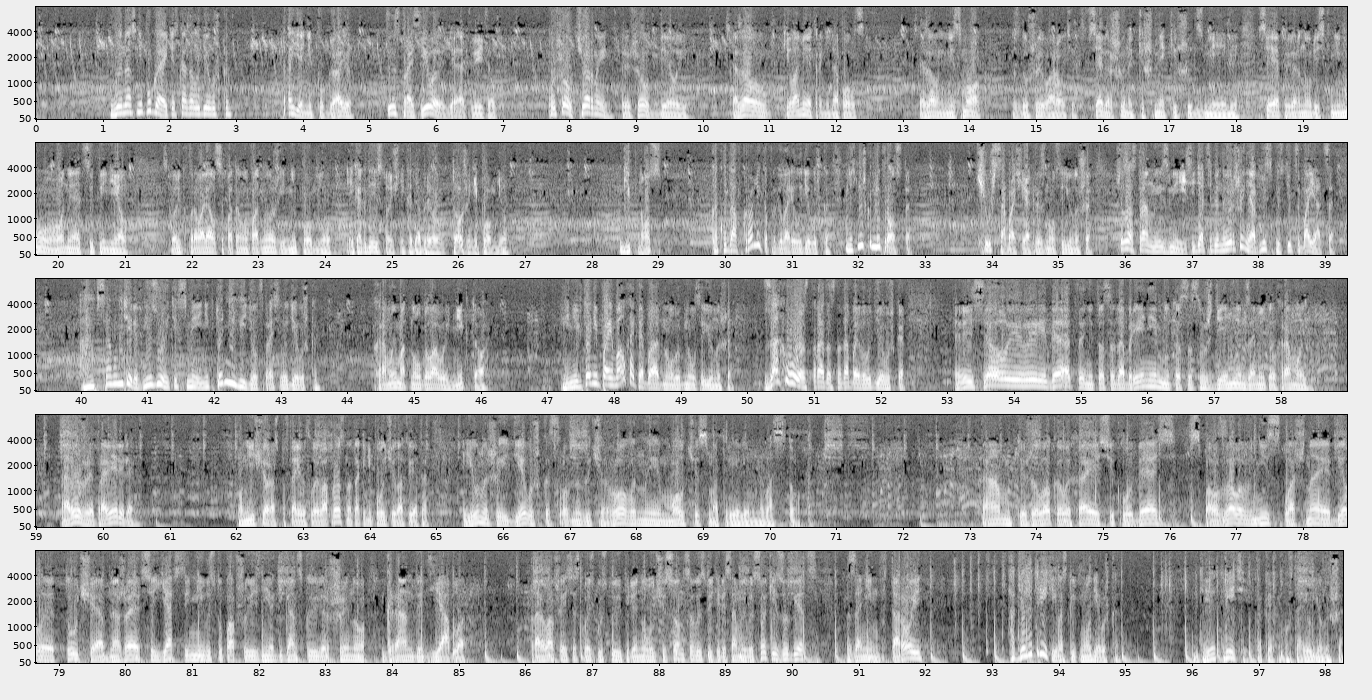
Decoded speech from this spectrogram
«Вы нас не пугаете», — сказала девушка. «А я не пугаю. Ты спросила, я ответил. Ушел черный, пришел белый. Сказал, километра не дополз. Сказал, не смог, с души воротит. Вся вершина кишмя кишит змеями. Все повернулись к нему, он и оцепенел. Сколько провалялся потом у подножья, не помнил. И когда источник одобрел, тоже не помнил. «Гипноз?» «Как удав кролика?» — проговорила девушка. «Не слишком ли просто?» «Чушь собачья!» — огрызнулся юноша. «Что за странные змеи? Сидят себе на вершине, а вниз спуститься боятся». «А в самом деле внизу этих змей никто не видел?» — спросила девушка. Хромой мотнул головой. «Никто». «И никто не поймал хотя бы одну?» — улыбнулся юноша. «За хвост!» — радостно добавила девушка. «Веселые вы ребята, не то с одобрением, не то с осуждением», — заметил Хромой. «Оружие проверили?» Он еще раз повторил свой вопрос, но так и не получил ответа. Юноша и девушка, словно зачарованные, молча смотрели на восток. Там, тяжело колыхаясь и клубясь, сползала вниз сплошная белая туча, обнажая все явственнее выступавшую из нее гигантскую вершину Гранде Дьябло. Прорвавшиеся сквозь густую пелену лучи солнца высветили самый высокий зубец, за ним второй. «А где же третий?» — воскликнула девушка. «Где третий?» — как эхо повторил юноша.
